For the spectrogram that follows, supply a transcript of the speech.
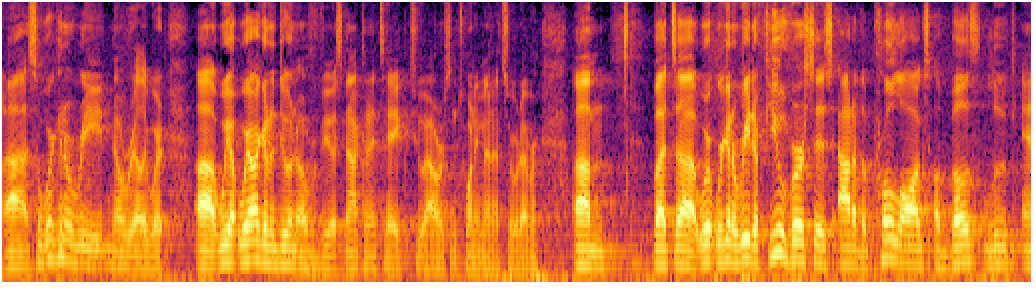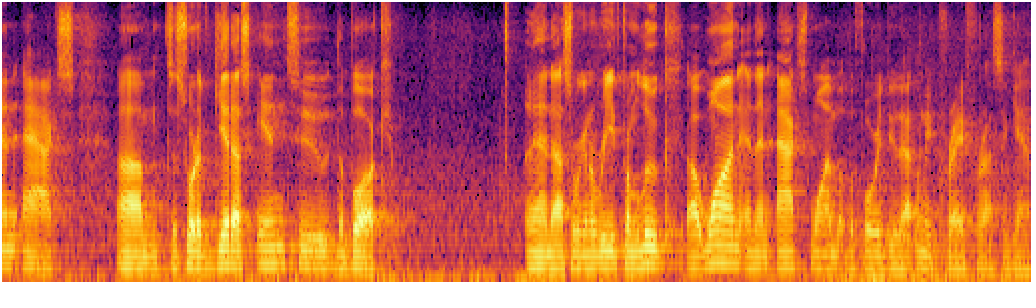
Uh, so we're going to read, no, really, we're, uh, we, we are going to do an overview. It's not going to take two hours and 20 minutes or whatever. Um, but uh, we're, we're going to read a few verses out of the prologues of both Luke and Acts um, to sort of get us into the book. And uh, so we're going to read from Luke uh, 1 and then Acts 1. But before we do that, let me pray for us again.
